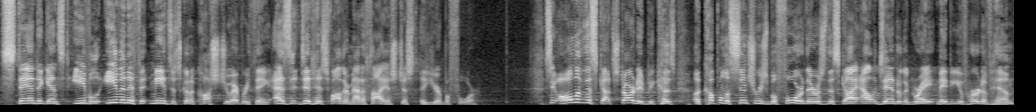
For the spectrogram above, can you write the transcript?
stand against evil, even if it means it's going to cost you everything, as it did his father Mattathias just a year before. See, all of this got started because a couple of centuries before, there was this guy, Alexander the Great, maybe you've heard of him,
